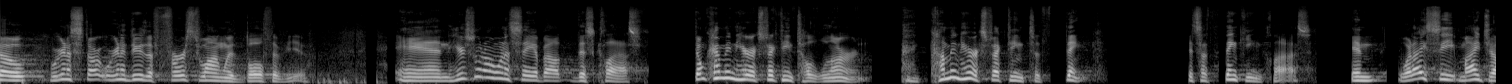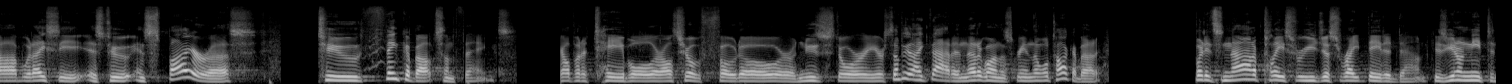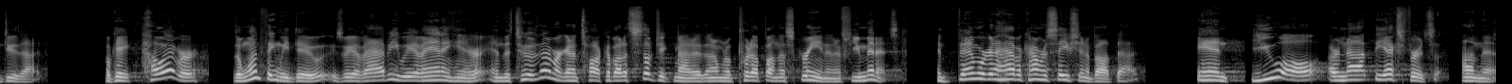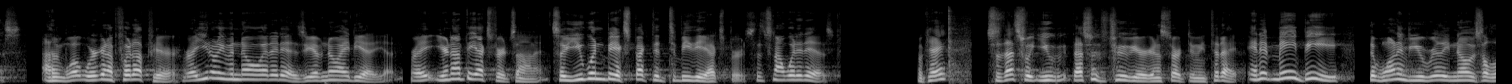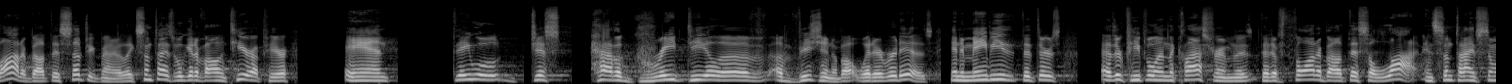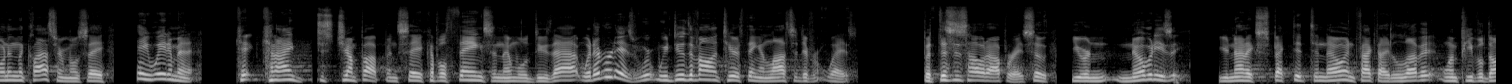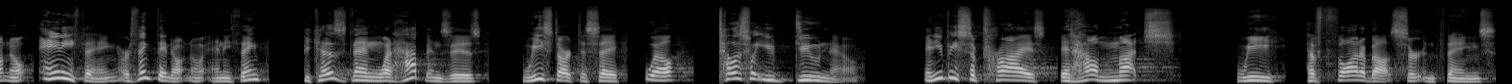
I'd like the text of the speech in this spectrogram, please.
So we're going to start, we're going to do the first one with both of you. And here's what I want to say about this class don't come in here expecting to learn, come in here expecting to think. It's a thinking class. And what I see, my job, what I see, is to inspire us to think about some things. I'll put a table or I'll show a photo or a news story or something like that, and that'll go on the screen, and then we'll talk about it. But it's not a place where you just write data down because you don't need to do that. Okay, however, the one thing we do is we have Abby, we have Anna here, and the two of them are going to talk about a subject matter that I'm going to put up on the screen in a few minutes. And then we're going to have a conversation about that. And you all are not the experts on this, on what we're going to put up here, right? You don't even know what it is. You have no idea yet, right? You're not the experts on it. So you wouldn't be expected to be the experts. That's not what it is. Okay? So that's what you that's what the two of you are going to start doing today. And it may be that one of you really knows a lot about this subject matter. Like sometimes we'll get a volunteer up here and they will just have a great deal of, of vision about whatever it is. And it may be that there's other people in the classroom that, that have thought about this a lot. And sometimes someone in the classroom will say, hey, wait a minute. Can, can I just jump up and say a couple things and then we'll do that? Whatever it is, we do the volunteer thing in lots of different ways. But this is how it operates. So you're nobody's you're not expected to know. In fact, I love it when people don't know anything or think they don't know anything because then what happens is we start to say, "Well, tell us what you do know." And you'd be surprised at how much we have thought about certain things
